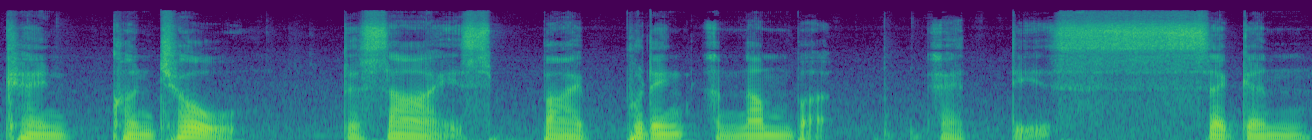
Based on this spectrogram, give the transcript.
can control the size by putting a number at the second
